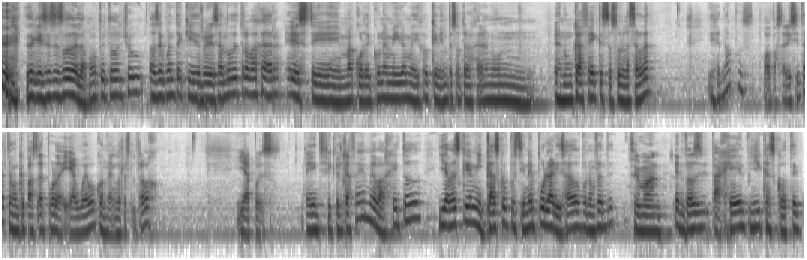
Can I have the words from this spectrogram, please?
Desde que dices eso de la moto y todo el show, haz de cuenta que regresando de trabajar, este, me acordé que una amiga me dijo que había empezado a trabajar en un, en un café que está sobre la Cerdán. Y dije, no, pues voy a pasar a visitar, tengo que pasar por ahí a huevo cuando vengo el resto del trabajo. Y ya pues, identifiqué el café, me bajé y todo. Y ya ves que mi casco pues tiene polarizado por enfrente. Simón. Entonces bajé el pinche cascote,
